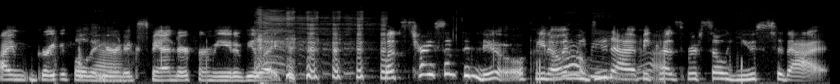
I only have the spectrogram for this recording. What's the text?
I'm grateful that you're an expander for me to be like, let's try something new, you know, and we do that yeah. because we're so used to that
